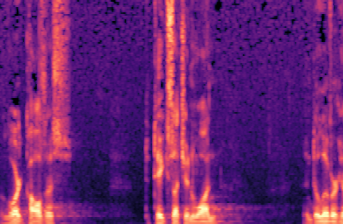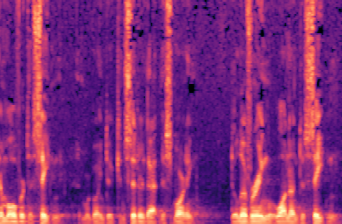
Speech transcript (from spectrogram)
The Lord calls us to take such an one and deliver him over to Satan. And we're going to consider that this morning. Delivering one unto Satan.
